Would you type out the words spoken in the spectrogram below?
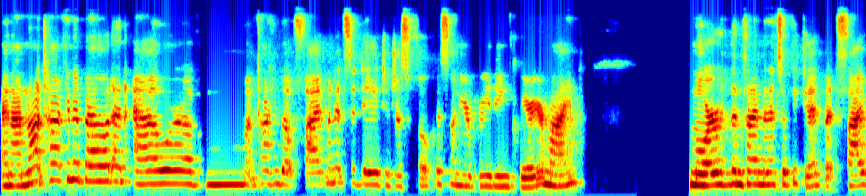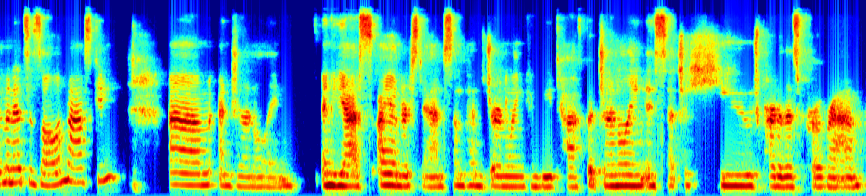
And I'm not talking about an hour of, I'm talking about five minutes a day to just focus on your breathing, clear your mind. more than five minutes would be good, but five minutes is all I'm asking. Um, and journaling. And yes, I understand sometimes journaling can be tough, but journaling is such a huge part of this program.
